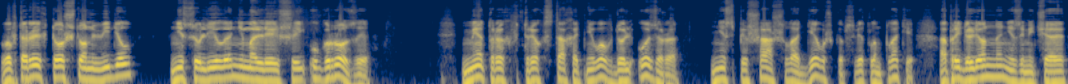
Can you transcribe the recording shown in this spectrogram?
Во-вторых, то, что он видел, не сулило ни малейшей угрозы. Метрах в трехстах от него вдоль озера не спеша шла девушка в светлом платье, определенно не замечая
